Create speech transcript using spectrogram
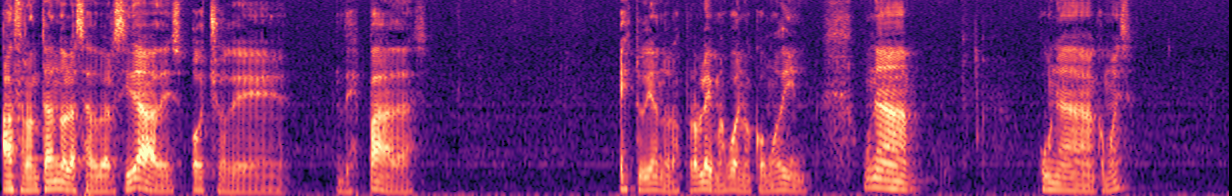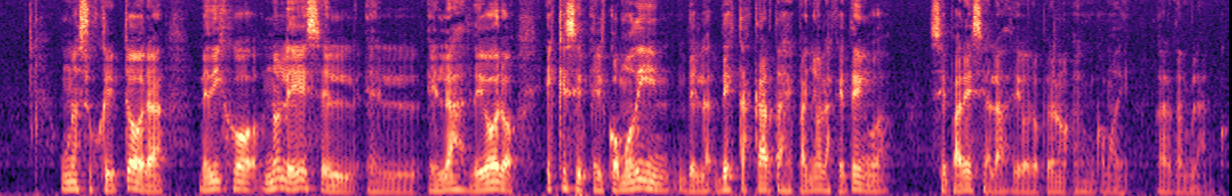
Afrontando las adversidades, 8 de, de espadas, estudiando los problemas, bueno, comodín. Una, una, ¿cómo es? Una suscriptora me dijo, no lees el, el, as de oro, es que el comodín de, de, estas cartas españolas que tengo, se parece a las de oro, pero no, es un comodín, carta en blanco.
